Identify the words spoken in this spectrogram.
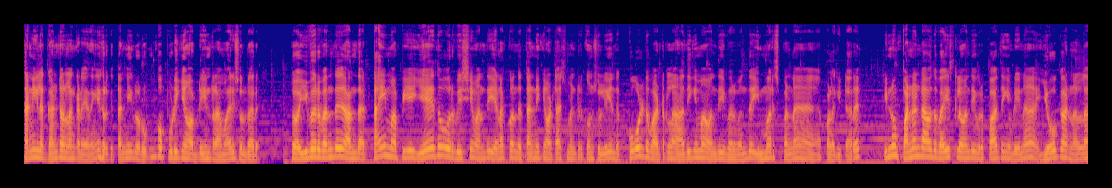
தண்ணியில் கண்டம்லாம் கிடையாதுங்க. இவருக்கு தண்ணியில் ரொம்ப பிடிக்கும் அப்படின்ற மாதிரி சொல்கிறாரு ஸோ இவர் வந்து அந்த டைம் அப்பயே ஏதோ ஒரு விஷயம் வந்து எனக்கும் அந்த தண்ணிக்கும் அட்டாச்மெண்ட் இருக்குன்னு சொல்லி இந்த கோல்டு வாட்டர்லாம் அதிகமாக வந்து இவர் வந்து இம்மர்ஸ் பண்ண பழகிட்டார். இன்னும் பன்னெண்டாவது வயசில் வந்து இவர் பார்த்தீங்க அப்படின்னா யோகா நல்லா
